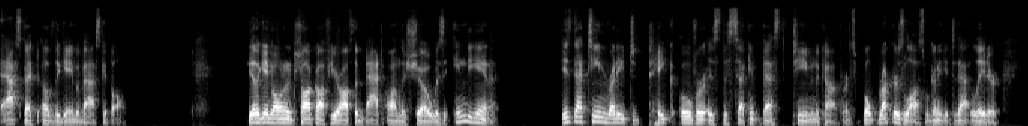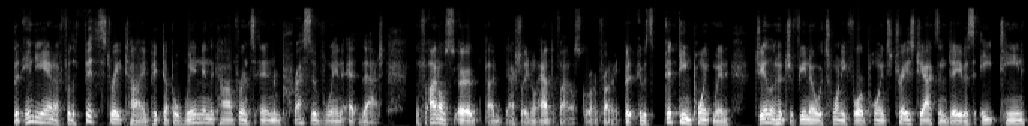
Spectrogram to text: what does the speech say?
aspect of the game of basketball. The other game I wanted to talk off here off the bat on the show was Indiana. Is that team ready to take over as the second best team in the conference? Well, Rutgers lost. We're going to get to that later. But Indiana, for the fifth straight time, picked up a win in the conference and an impressive win at that. The finals, or I actually don't have the final score in front of me, but it was 15 point win. Jalen Hood with 24 points, Trayce Jackson Davis 18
